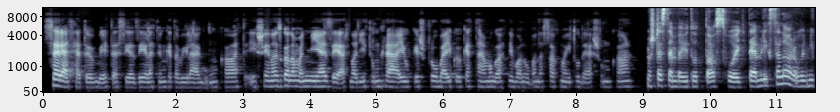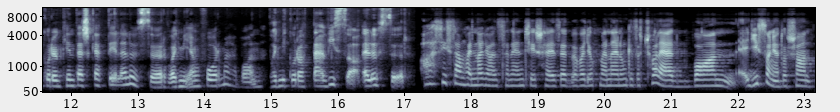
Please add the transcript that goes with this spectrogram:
szerethetőbbé teszi az életünket, a világunkat, és én azt gondolom, hogy mi ezért nagyítunk rájuk, és próbáljuk őket támogatni valóban a szakmai tudásunkkal. Most eszembe jutott az, hogy te emlékszel arra, hogy mikor önkénteskedtél először, vagy milyen formában? Vagy mikor adtál vissza először? Azt hiszem, hogy nagyon szerencsés helyzetben vagyok, mert nálunk ez a családban egy iszonyatosan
